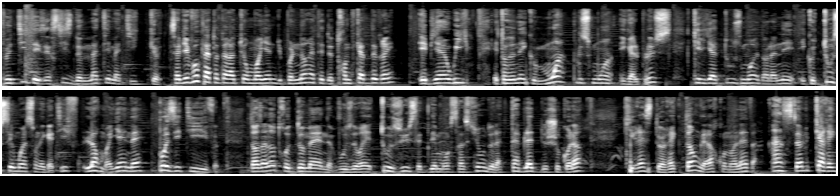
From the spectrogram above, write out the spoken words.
Petit exercice de mathématiques. Saviez-vous que la température moyenne du pôle Nord était de 34 degrés? Eh bien oui, étant donné que moins plus moins égale plus, qu'il y a 12 mois dans l'année et que tous ces mois sont négatifs, leur moyenne est positive. Dans un autre domaine, vous aurez tous eu cette démonstration de la tablette de chocolat qui reste rectangle alors qu'on enlève un seul carré.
